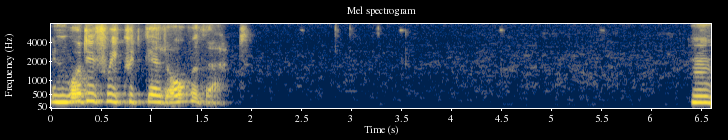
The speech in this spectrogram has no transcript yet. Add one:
And what if we could get over that? Hmm.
